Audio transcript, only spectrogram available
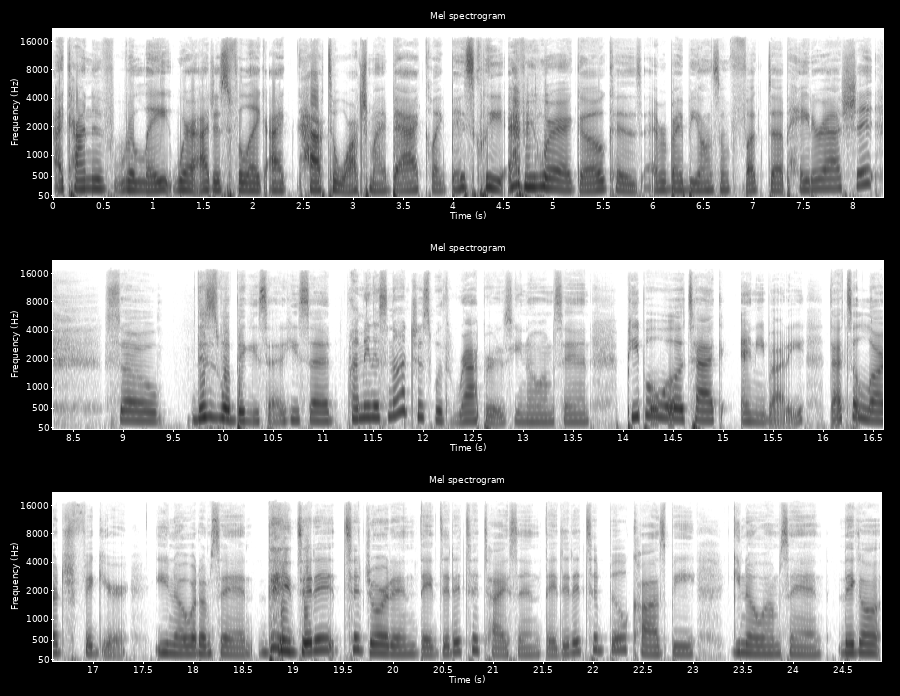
I kind of relate where I just feel like I have to watch my back, like basically everywhere I go, because everybody be on some fucked up hater ass shit. So this is what Biggie said. He said, I mean, it's not just with rappers, you know what I'm saying? People will attack anybody. That's a large figure. You know what I'm saying? They did it to Jordan. They did it to Tyson. They did it to Bill Cosby. You know what I'm saying? They go,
